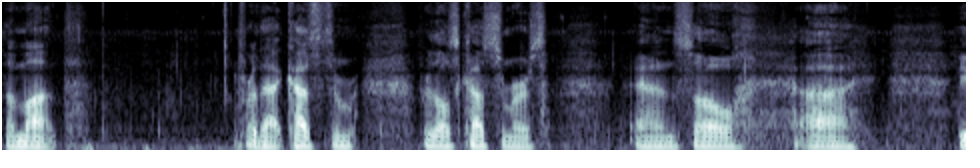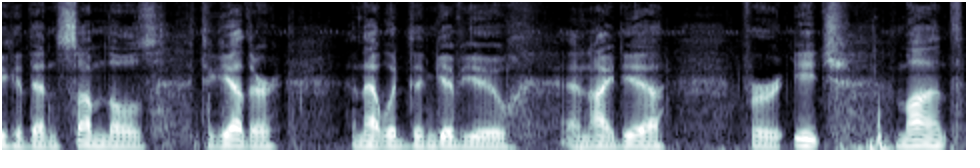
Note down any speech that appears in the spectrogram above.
the month for that customer for those customers. And so uh, you could then sum those together and that would then give you an idea for each month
